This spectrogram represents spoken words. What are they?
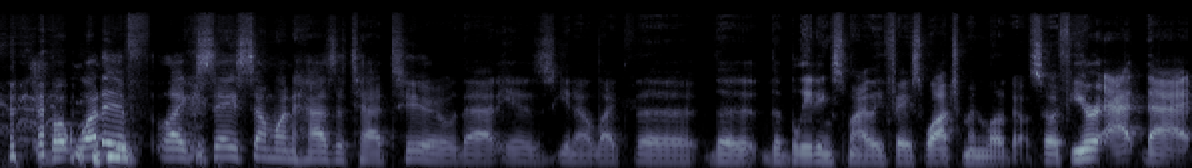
but what if like say someone has a tattoo that is you know like the the the bleeding smiley face watchman logo so if you're at that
